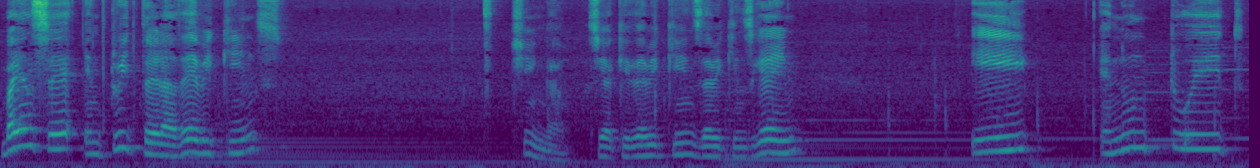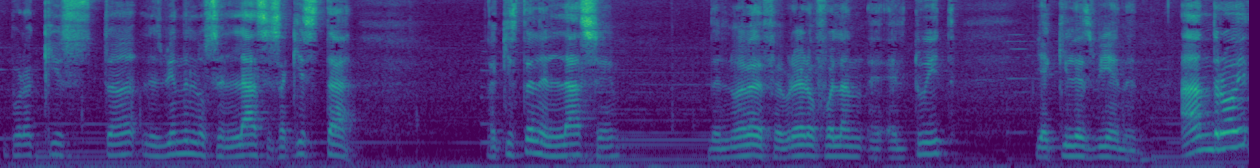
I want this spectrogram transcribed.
váyanse en Twitter a Kings. Chingao. Sí, aquí Kings, Kings Game. Y en un tweet, por aquí está, les vienen los enlaces, aquí está. Aquí está el enlace del 9 de febrero, fue eh, el tweet. Y aquí les vienen Android,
